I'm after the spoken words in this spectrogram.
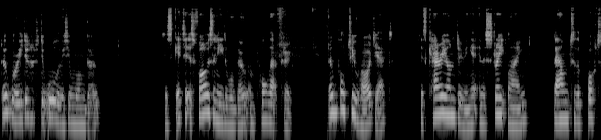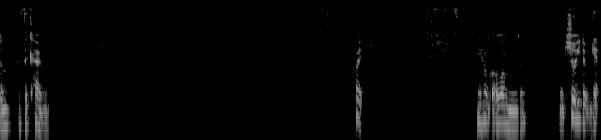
Don't worry, you don't have to do all of it in one go. Just get it as far as the needle will go and pull that through. Don't pull too hard yet. Just carry on doing it in a straight line down to the bottom of the cone. Quite. You haven't got a long needle. Make sure you don't get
